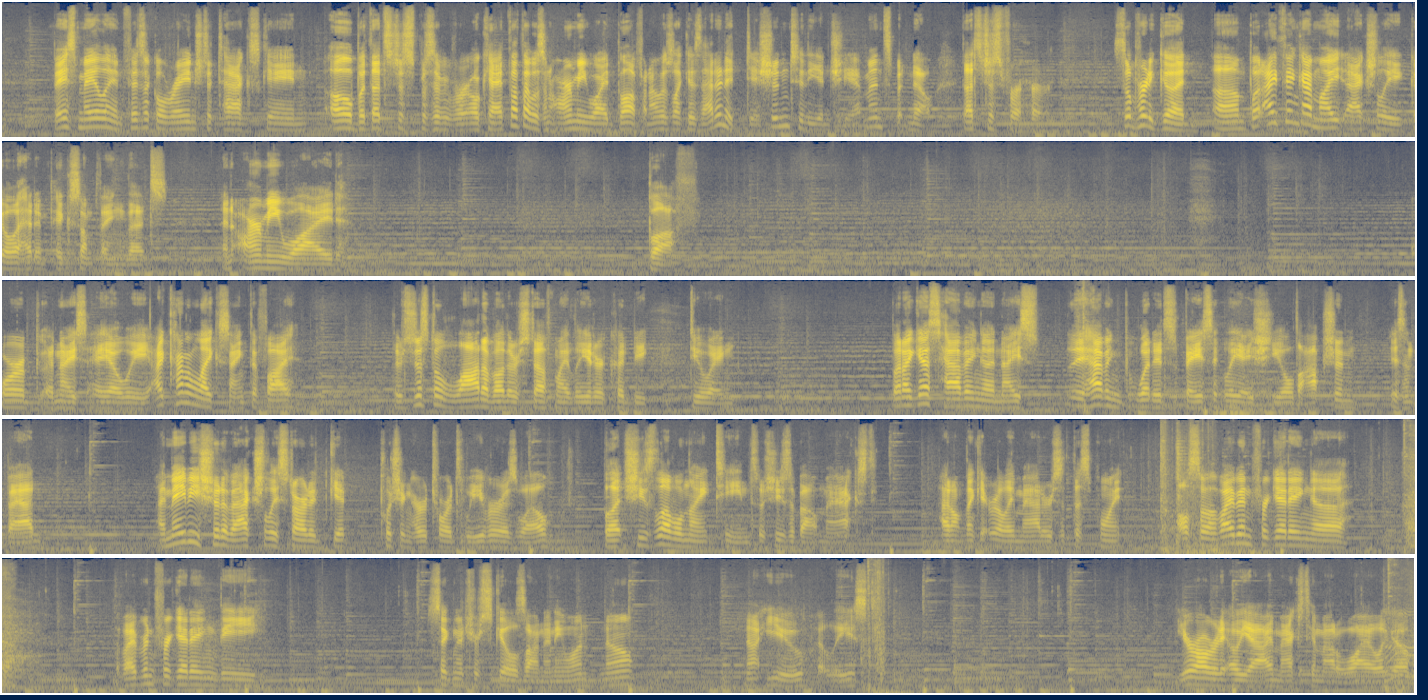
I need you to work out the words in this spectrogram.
Base melee and physical ranged attacks gain. Oh, but that's just specific for. Okay, I thought that was an army wide buff, and I was like, is that an addition to the enchantments? But no, that's just for her. Still pretty good, um, but I think I might actually go ahead and pick something that's an army-wide buff. Or a, nice AoE. I kind of like Sanctify. There's just a lot of other stuff my leader could be doing. But I guess having a nice, having what is basically a shield option isn't bad. I maybe should have actually started get pushing her towards Weaver as well, but she's level 19, so she's about maxed. I don't think it really matters at this point. Also, have I been forgetting, uh, have I been forgetting the signature skills on anyone? No? Not you, at least. You're already... Oh, yeah, I maxed him out a while ago.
